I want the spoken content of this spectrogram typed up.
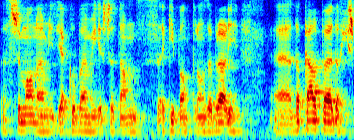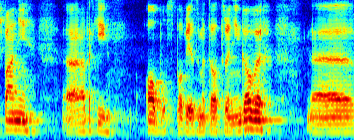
z Szymonem i z Jakubem i jeszcze tam z ekipą, którą zebrali do Kalpe, do Hiszpanii na taki obóz powiedzmy to treningowy. E,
